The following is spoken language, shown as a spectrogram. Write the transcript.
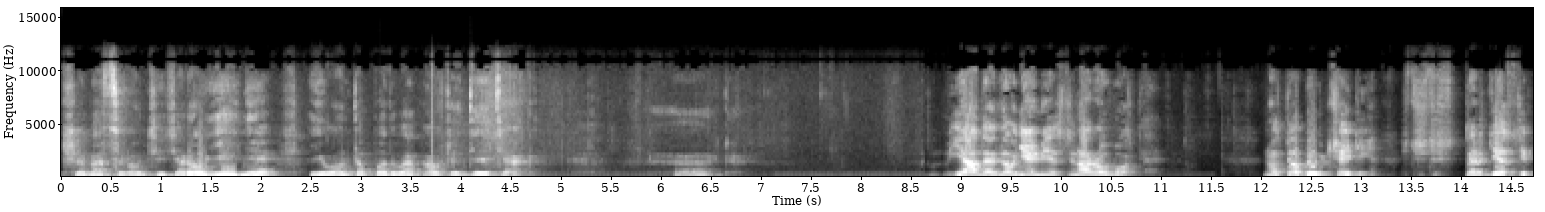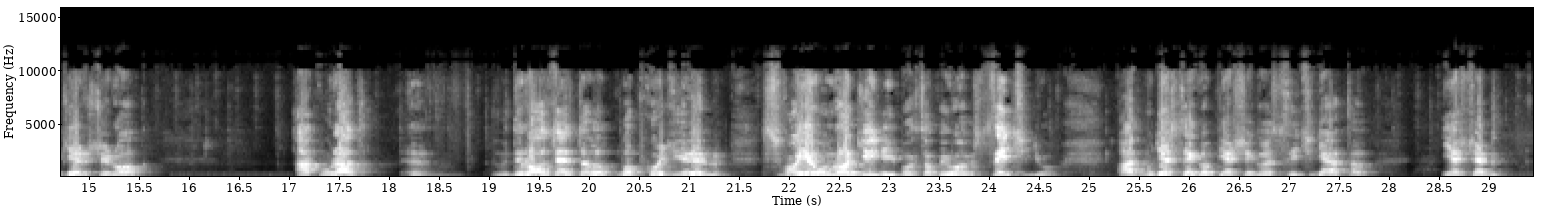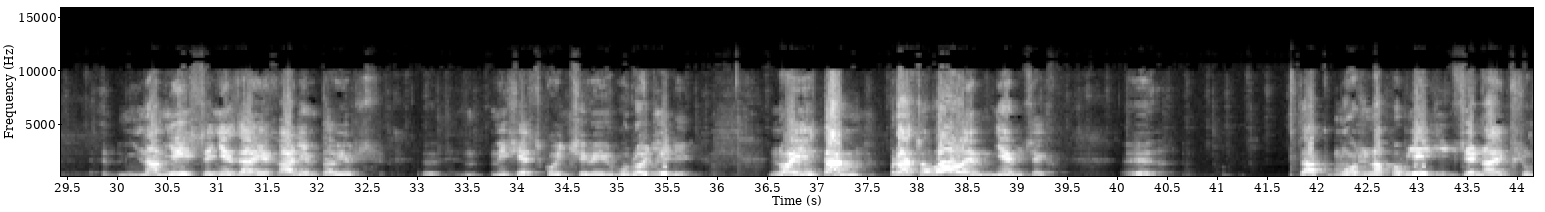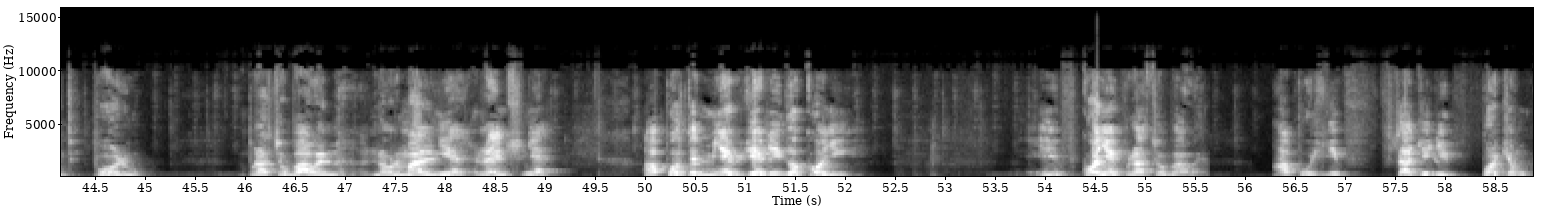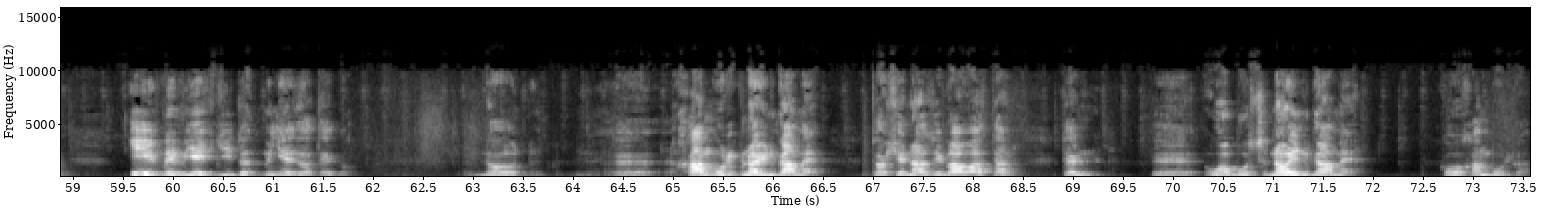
trzeba strącić rogi, nie? I on to podłapał, ten dzieciak. Tak. Jadę do Niemiec na robotę. No to był 41 rok. Akurat e, w drodze to obchodziłem swoje urodziny, bo to było w styczniu. A 21 stycznia to jeszcze na miejsce nie zajechałem, to już y, mi się skończyły urodziny. No i tam pracowałem w Niemczech. Y, Tak można powiedzieć, że najprzód w polu pracowałem normalnie, ręcznie, a potem mnie wzięli do koni. I w konie pracowałem. A później wsadzili w pociąg i wywieźli do, mnie do tego. Do e, Hamburg Neuengamme. To się nazywała ta, ten e, łobuz Neuengamme koło Hamburga.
